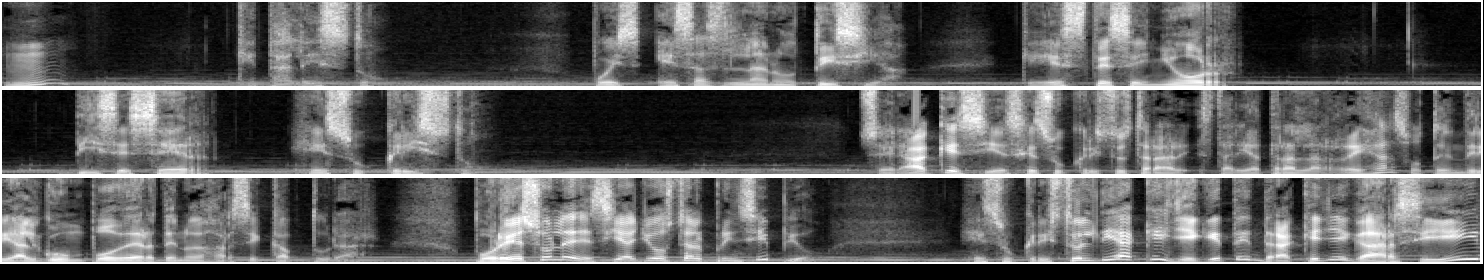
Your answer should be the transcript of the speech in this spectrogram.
¿Mm? ¿Qué tal esto? Pues esa es la noticia, que este señor dice ser Jesucristo. ¿Será que si es Jesucristo estaría tras las rejas o tendría algún poder de no dejarse capturar? Por eso le decía yo hasta al principio, Jesucristo el día que llegue tendrá que llegar, sí,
